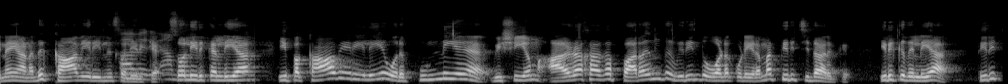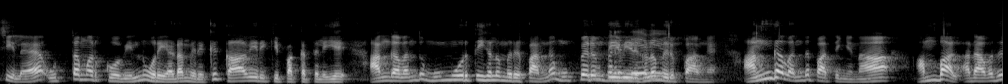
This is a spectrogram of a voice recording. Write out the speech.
இணையானது காவேரின்னு சொல்லியிருக்கேன். சொல்லியிருக்கேன் இல்லையா? இப்ப காவேரியிலேயே ஒரு புண்ணிய விஷயம் அழகாக பறந்து விரிந்து ஓடக்கூடிய இடமா திருச்சி தான் இருக்கு. இருக்குது இல்லையா? திருச்சியில உத்தமர் கோவில்னு ஒரு இடம் இருக்கு காவேரிக்கு பக்கத்திலேயே. அங்க வந்து மும்மூர்த்திகளும் இருப்பாங்க முப்பெரும் தேவியர்களும் தேவியர். இருப்பாங்க. அங்க வந்து பாத்தீங்கன்னா அம்பாள் அதாவது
